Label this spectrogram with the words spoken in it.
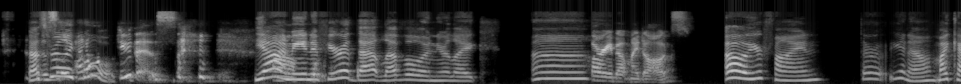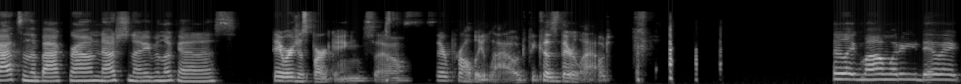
That's really like, cool. do this. Yeah, I Um, mean, if you're at that level and you're like, uh, Sorry about my dogs. oh, you're fine. They're, you know, my cat's in the background. Now she's not even looking at us. They were just barking, so they're probably loud because they're loud. They're like, Mom, what are you doing?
